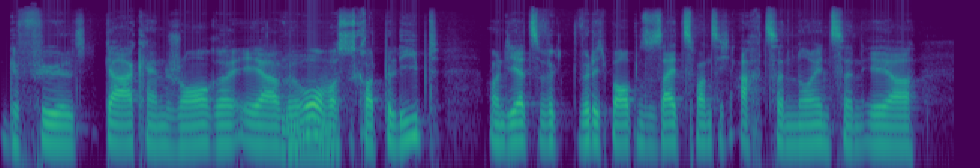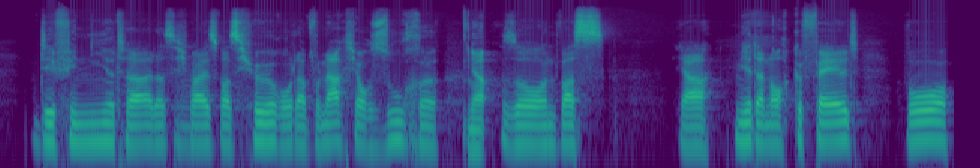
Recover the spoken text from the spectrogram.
gefühlt gar kein Genre, eher, Mhm. oh, was ist gerade beliebt? Und jetzt würde ich behaupten, so seit 2018, 19 eher definierter, dass ich Mhm. weiß, was ich höre oder wonach ich auch suche. Ja, So und was ja mir dann auch gefällt, wo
